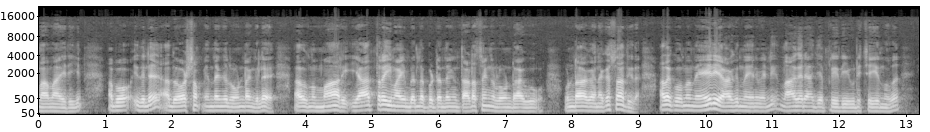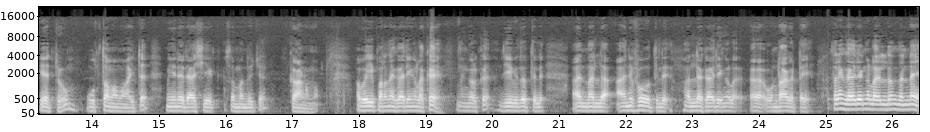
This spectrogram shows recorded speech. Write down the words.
നന്നായിരിക്കും. അപ്പോൾ ഇതിൽ ആ ദോഷം എന്തെങ്കിലും ഉണ്ടെങ്കിൽ അതൊന്ന് മാറി യാത്രയുമായി ബന്ധപ്പെട്ട് എന്തെങ്കിലും തടസ്സങ്ങൾ ഉണ്ടാകൂ ഉണ്ടാകാനൊക്കെ സാധ്യത. അതൊക്കെ ഒന്ന് നേരെയാകുന്നതിന് വേണ്ടി നാഗരാജ കൂടി ചെയ്യുന്നത് ഏറ്റവും ഉത്തമമായിട്ട് മീനരാശിയെ സംബന്ധിച്ച് കാണുന്നു. അപ്പോൾ ഈ പറഞ്ഞ കാര്യങ്ങളൊക്കെ നിങ്ങൾക്ക് ജീവിതത്തിൽ നല്ല അനുഭവത്തിൽ നല്ല കാര്യങ്ങൾ ഉണ്ടാകട്ടെ. ഇത്തരം കാര്യങ്ങളെല്ലാം തന്നെ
